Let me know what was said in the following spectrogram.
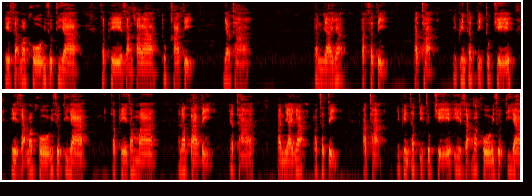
เอสมะโควิสุทธิยาสเพสังคาราทุกขาติยะธาปัญญายะปัสสติ อัฏฐะนิพินทติทุกเข เอสมะโควิสุทธิยาสเพธรรมาอนัตตาติยะถาปัญญายะปัสสติ อัฏฐะนิพินทติทุกเข เอสมะโควิสุทธิยา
